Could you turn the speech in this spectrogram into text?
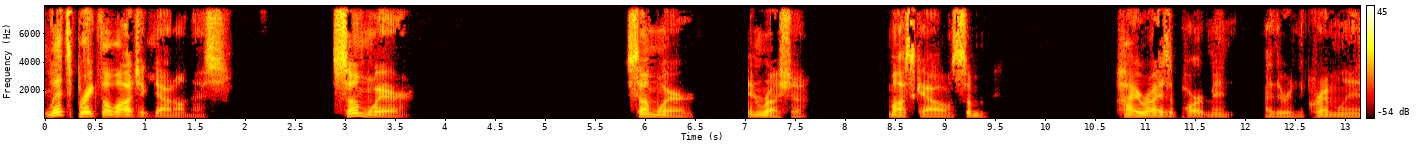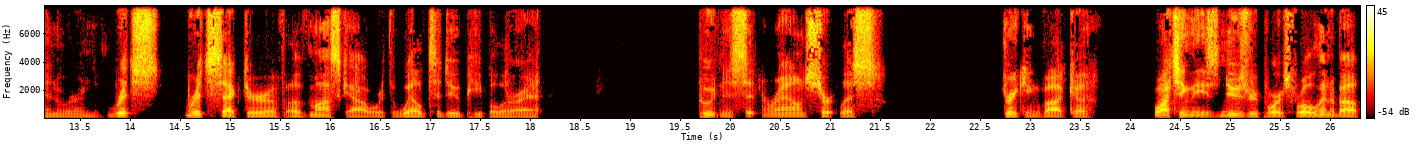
let's break the logic down on this. Somewhere, somewhere in Russia, Moscow, some high rise apartment, either in the Kremlin or in the rich rich sector of, of Moscow where the well to do people are at. Putin is sitting around shirtless, drinking vodka, watching these news reports roll in about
